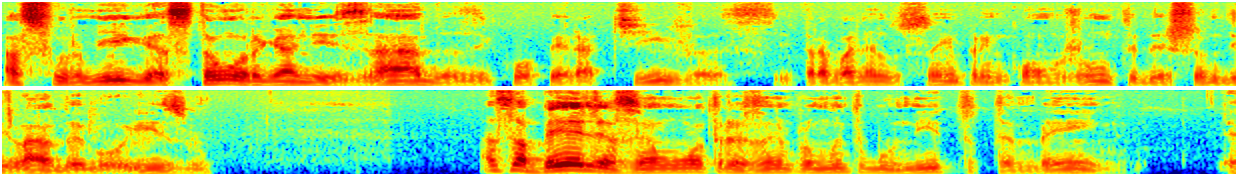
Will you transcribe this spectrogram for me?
as formigas tão organizadas e cooperativas e trabalhando sempre em conjunto e deixando de lado o egoísmo. As abelhas é um outro exemplo muito bonito também. É,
